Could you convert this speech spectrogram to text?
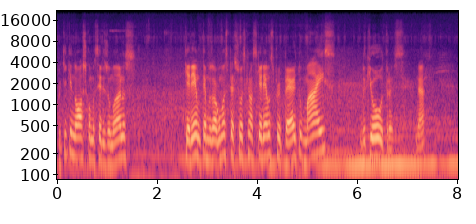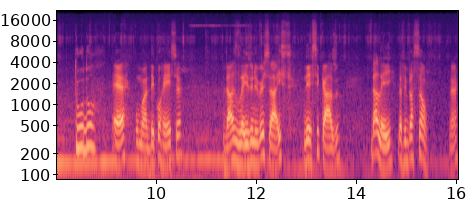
Por que, que nós, como seres humanos, queremos, temos algumas pessoas que nós queremos por perto mais do que outras, né? Tudo é uma decorrência das leis universais, nesse caso, da lei da vibração, né?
